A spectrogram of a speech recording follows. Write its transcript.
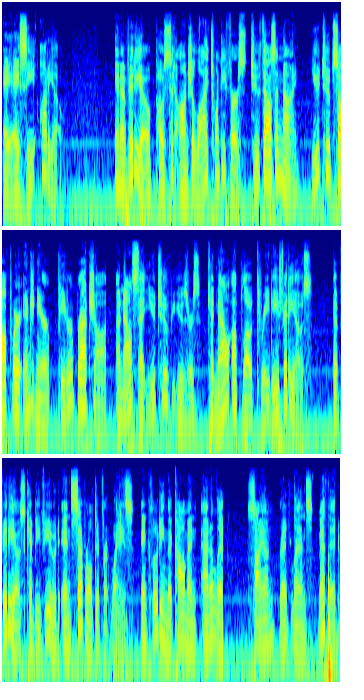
AAC audio. In a video posted on July 21, 2009, YouTube software engineer Peter Bradshaw announced that YouTube users can now upload 3D videos. The videos can be viewed in several different ways, including the common Anaglyph Cyan red lens method,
